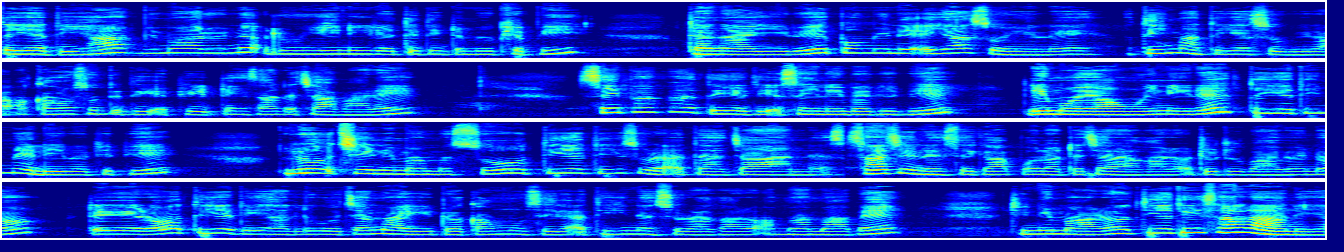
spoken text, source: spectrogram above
တရက်ဒီဟာမြန်မာတွေနဲ့အလွန်ရင်းနှီးတဲ့တည်တည်တစ်မျိုးဖြစ်ပြီးဒဏ္ဍာရီတွေပုံမြင်တွေအရဆိုရင်လည်းအသီးမှတရက်ဆိုပြီးတော့အကောင်းဆုံးတည်တည်အဖြစ်တင်စားတတ်ကြပါတယ်။စိတ်ဖက်ဖက်တရက်ဒီအစိမ့်လေးပဲဖြစ်ဖြစ်လေမော်ရောင်ဝင်းနေတဲ့တရက်ဒီမဲ့လေးပဲဖြစ်ဖြစ်ဘလို့အခြေအနေမှာမဆိုတရက်ဒီဆိုတဲ့အတန်ကြာရနဲ့စားကျင်တဲ့စိတ်ကပေါ်လာတတ်ကြတာကတော့အတူတူပါပဲနော်။ တကယ်တော့တရက်ဒီဟာလူကိုကျမ်းမာရေးအတွက်ကောင်းမှုစေတဲ့အသီးနဲ့ဆိုတာကတော့အမှန်ပါပဲ။ဒီနေ့မှာတော့တရက်ဒီစားတာနဲ့ရ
